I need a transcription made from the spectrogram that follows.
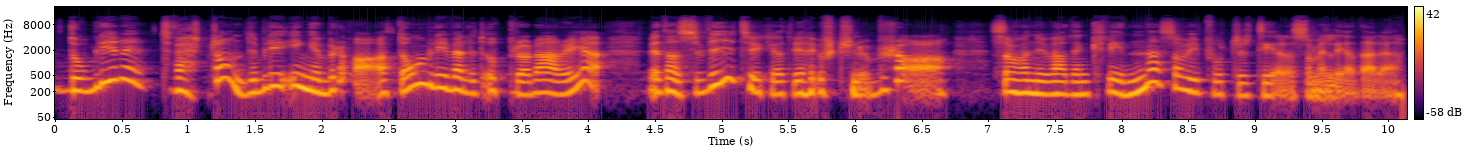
Då blir det tvärtom, det blir inget bra. Att de blir väldigt upprörda och arga. Medan vi tycker att vi har gjort det bra som nu hade en kvinna som vi porträtterar som en ledare.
